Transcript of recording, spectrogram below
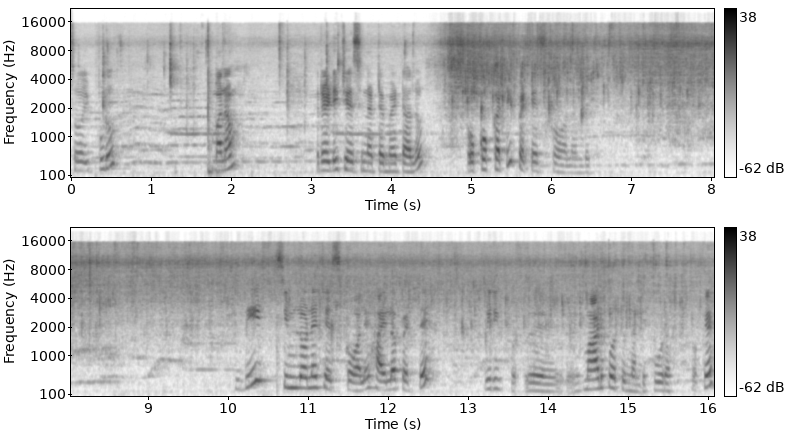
సో ఇప్పుడు మనం రెడీ చేసిన టమాటాలు. ఒక్కొక్కటి పెట్టేసుకోవాలండి. ఇది సిమ్లోనే చేసుకోవాలి. హైలో పెడితే విరిగి మాడిపోతుందండి కూర. ఓకే?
